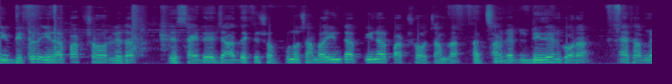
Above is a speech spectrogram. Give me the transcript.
এই ভিতরে ইনার পার্ট সহ লেদার যে সাইডে যা দেখছেন সম্পূর্ণ চামড়া ইনার ইনার পার্ট সহ চামড়া। আচ্ছা। আর এটা ডিজাইন করা হ্যাঁ সামনে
